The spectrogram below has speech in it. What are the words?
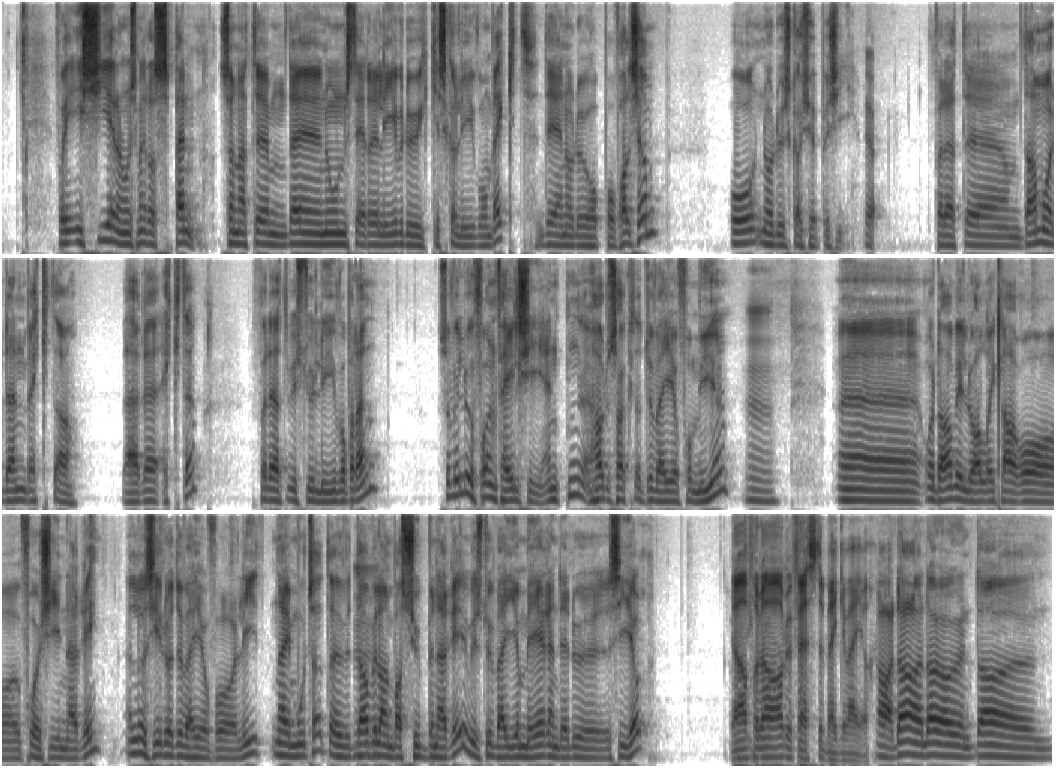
For i ski er det noe som heter spenn. Sånn at um, det er noen steder i livet du ikke skal lyve om vekt. Det er når du hopper fallskjerm, og når du skal kjøpe ski. Ja. For at, um, da må den vekta være ekte. For at hvis du lyver på den, så vil du få en feil ski. Enten har du sagt at du veier for mye, Mm. uh, og da vil du aldri klare å få ski nedi. Eller sier du at du veier for lite? Nei, motsatt. Mm. Da vil han bare subbe nedi hvis du veier mer enn det du sier. Ja, for da har du festet begge veier. Ja, da, da, da,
